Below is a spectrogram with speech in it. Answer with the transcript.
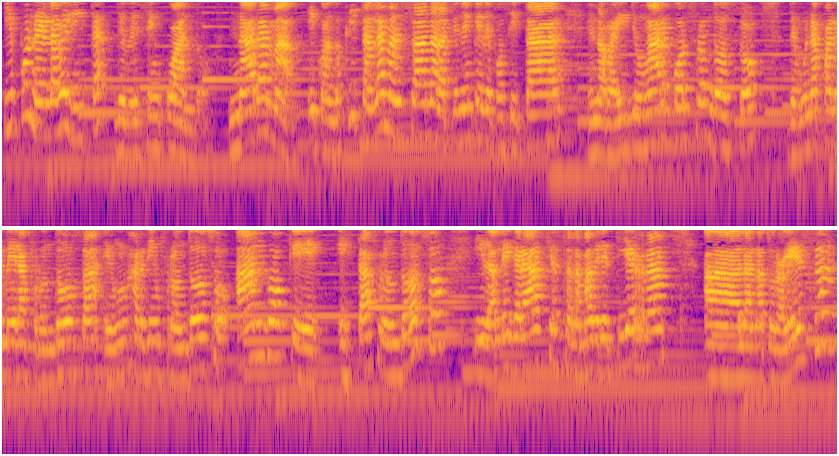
y poner la velita de vez en cuando, nada más. Y cuando quitan la manzana la tienen que depositar en la raíz de un árbol frondoso, de una palmera frondosa, en un jardín frondoso, algo que está frondoso y darle gracias a la Madre Tierra, a la naturaleza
